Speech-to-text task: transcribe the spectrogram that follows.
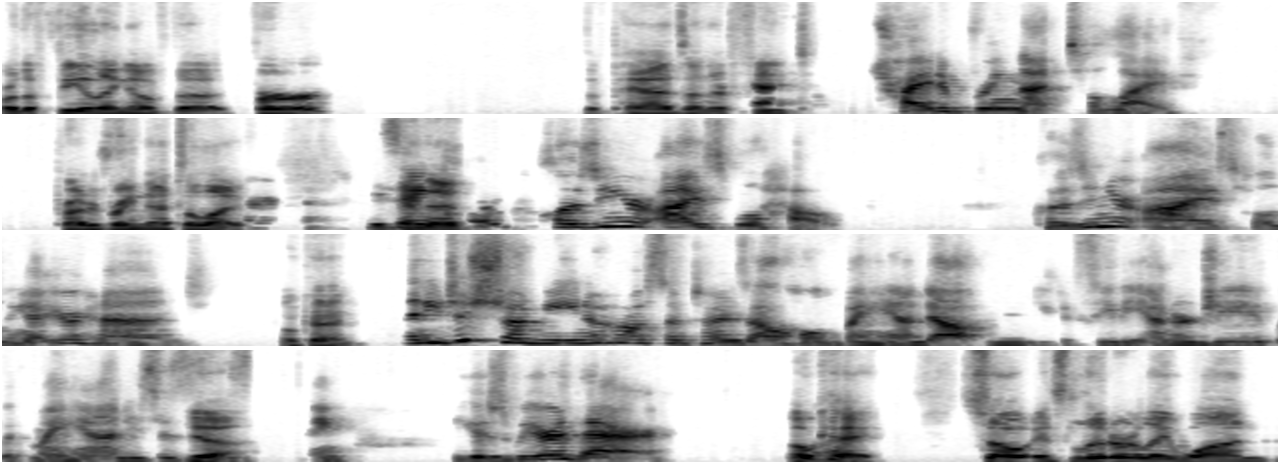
Or the feeling of the fur, the pads on their feet? Try to bring that to life. Try to bring that to life. He's saying then, closing your eyes will help closing your eyes, holding out your hand. Okay. And he just showed me, you know how sometimes I'll hold my hand out and you can see the energy with my hand. He says, Yeah. Thing. He goes, We're there. Okay. So it's literally one,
